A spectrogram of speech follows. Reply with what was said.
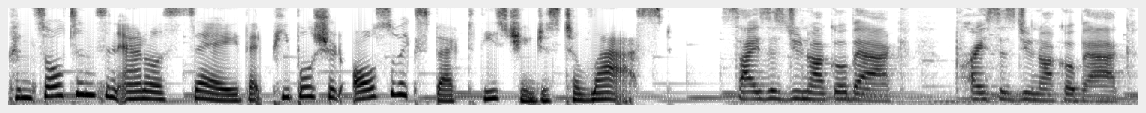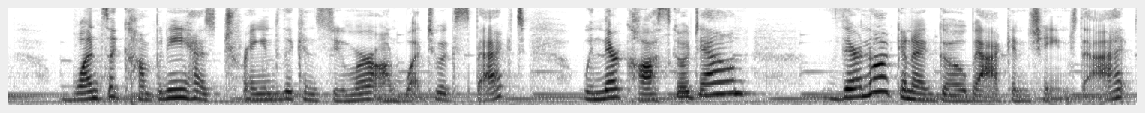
consultants and analysts say that people should also expect these changes to last. Sizes do not go back, prices do not go back. Once a company has trained the consumer on what to expect, when their costs go down, they're not going to go back and change that.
